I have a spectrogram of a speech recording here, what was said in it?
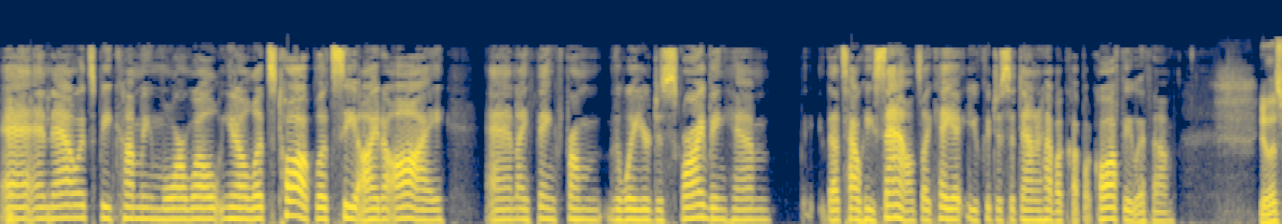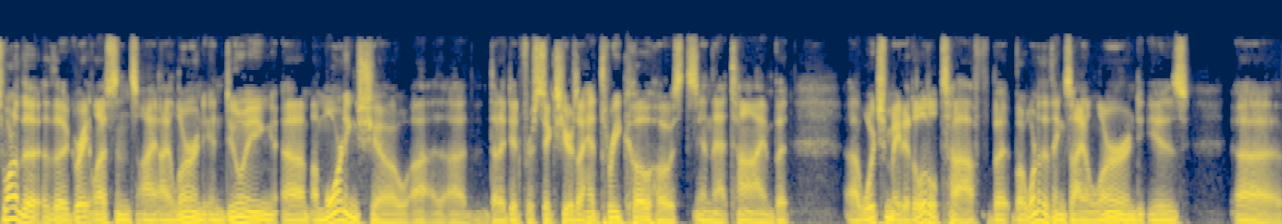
and, and now it's becoming more, well, you know, let's talk, let's see eye to eye. And I think from the way you're describing him, that's how he sounds. Like, hey, you could just sit down and have a cup of coffee with him. Yeah, that's one of the the great lessons I, I learned in doing um, a morning show uh, uh, that I did for six years. I had three co-hosts in that time, but uh, which made it a little tough. But but one of the things I learned is, uh,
